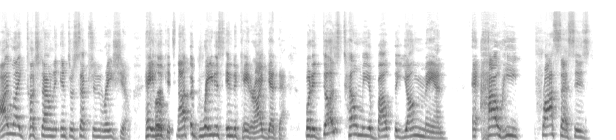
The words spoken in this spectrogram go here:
I like touchdown to interception ratio. Hey, look, it's not the greatest indicator. I get that. But it does tell me about the young man, and how he processes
